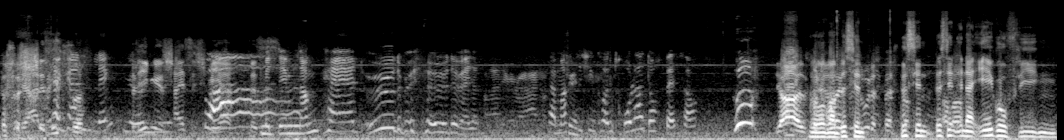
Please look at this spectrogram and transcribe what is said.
Das ist Ja, das Ich kann gar scheiße. nicht lenken. Fliegen ist scheiße schwer. Wow. Das Mit dem Numpad. Öde, öde Welt. Da macht Schön. sich ein Controller doch besser. Ja, So, aber ein bisschen, das Beste. bisschen, bisschen Aber- in der Ego fliegen.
